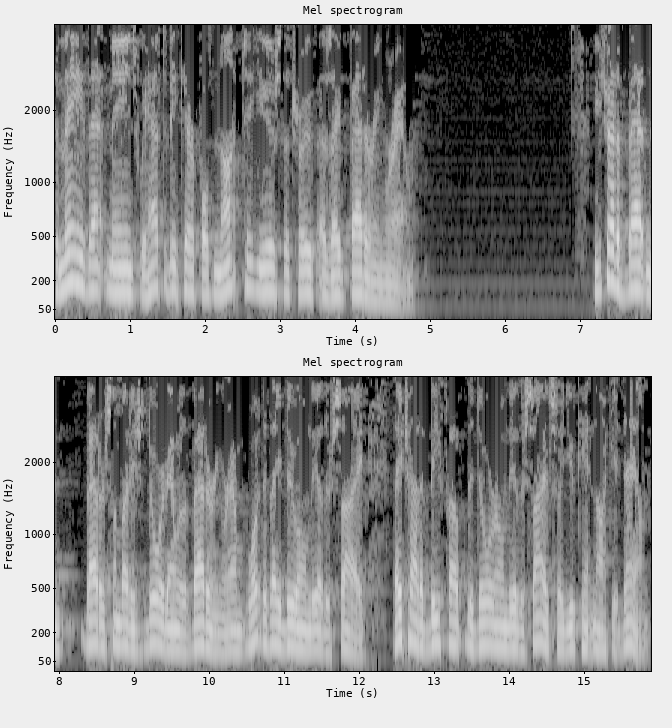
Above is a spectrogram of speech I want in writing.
To me, that means we have to be careful not to use the truth as a battering ram. You try to batten, batter somebody's door down with a battering ram, what do they do on the other side? They try to beef up the door on the other side so you can't knock it down.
